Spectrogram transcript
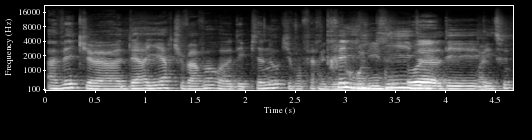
Avec euh, derrière, tu vas avoir euh, des pianos qui vont faire des très leads. Ouais. euh, des, Ouais. des trucs.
